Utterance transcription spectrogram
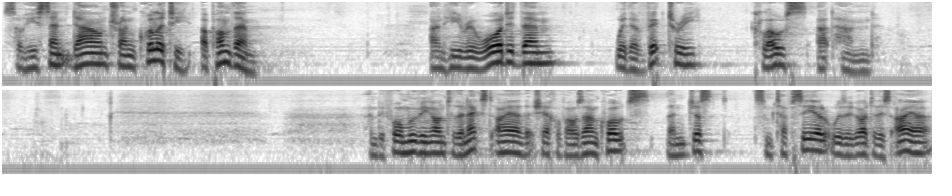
So he sent down tranquility upon them, and he rewarded them with a victory close at hand. And before moving on to the next ayah that Shaykh al Fawzan quotes, then just some tafsir with regard to this ayah,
